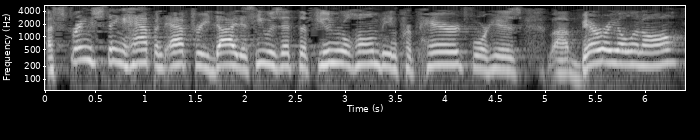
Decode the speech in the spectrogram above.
a strange thing happened after he died as he was at the funeral home being prepared for his uh, burial and all.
